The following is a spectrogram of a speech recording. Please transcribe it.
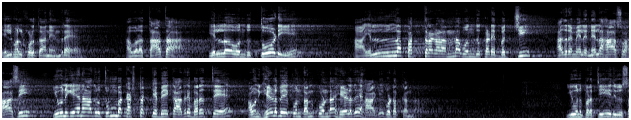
ಎಲ್ಲಿ ಮಲ್ಕೊಳ್ತಾನೆ ಅಂದರೆ ಅವರ ತಾತ ಎಲ್ಲೋ ಒಂದು ತೋಡಿ ಆ ಎಲ್ಲ ಪತ್ರಗಳನ್ನು ಒಂದು ಕಡೆ ಬಚ್ಚಿ, ಅದರ ಮೇಲೆ ನೆಲ ಹಾಸು ಹಾಸಿ, ಇವನಿಗೇನಾದರೂ ತುಂಬ ಕಷ್ಟಕ್ಕೆ ಬೇಕಾದರೆ ಬರುತ್ತೆ, ಅವನಿಗೆ ಹೇಳಬೇಕು ಅಂತ ಅಂದ್ಕೊಂಡ ಹೇಳದೆ ಹಾಗೆ ಗೊಟಕ್ಕಂದ. ಇವನು ಪ್ರತಿ ದಿವಸ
